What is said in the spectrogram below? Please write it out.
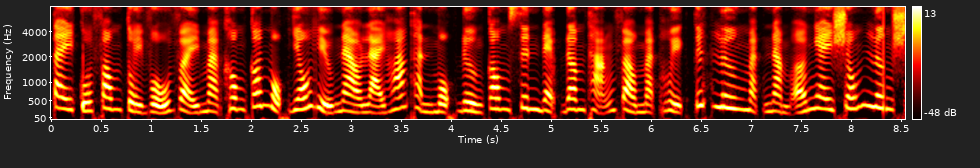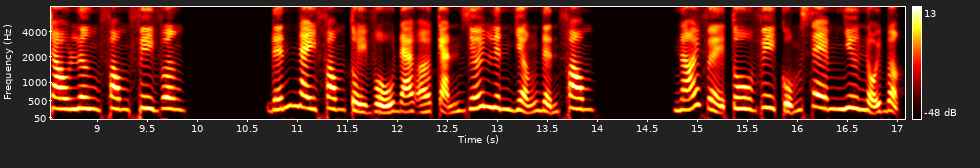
tay của Phong Tùy Vũ vậy mà không có một dấu hiệu nào lại hóa thành một đường cong xinh đẹp đâm thẳng vào mạch huyệt tích lương mạch nằm ở ngay sống lưng sau lưng Phong Phi Vân. Đến nay Phong Tùy Vũ đã ở cảnh giới linh dẫn đỉnh phong. Nói về tu vi cũng xem như nổi bật.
